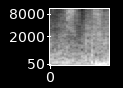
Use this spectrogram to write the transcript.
I was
